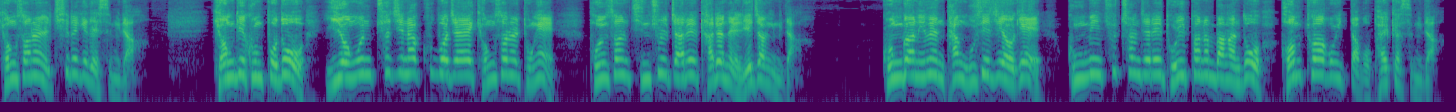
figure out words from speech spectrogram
경선을 치르게 됐습니다. 경기 군포도 이영훈 최진학 후보자의 경선을 통해 본선 진출자를 가려낼 예정입니다. 공관위는 당 우세 지역에 국민 추천제를 도입하는 방안도 검토하고 있다고 밝혔습니다.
